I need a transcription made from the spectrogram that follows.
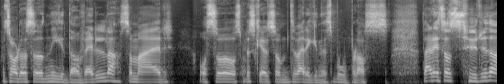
Og så har du også Nidavel, da, som er også, også beskrevet som dvergenes boplass. Det er litt sånn surr, da.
